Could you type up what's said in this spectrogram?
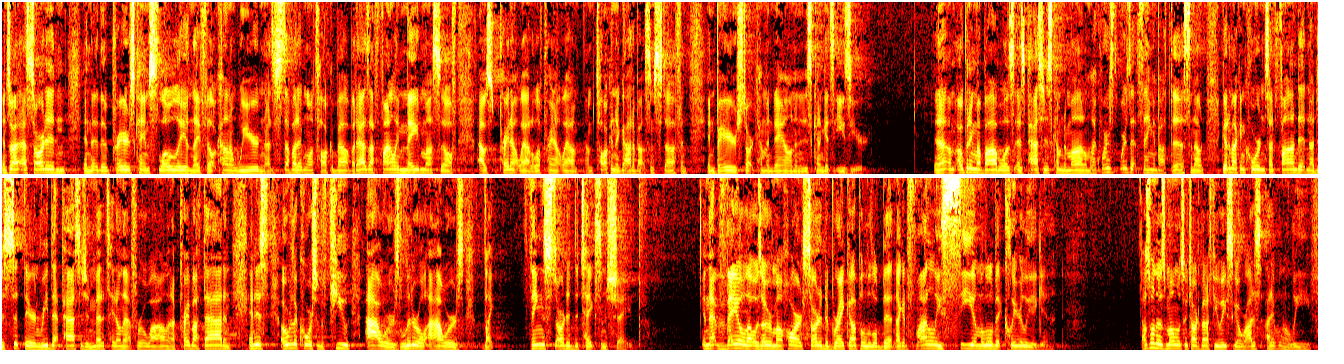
And so I, started, and, and the, the, prayers came slowly, and they felt kind of weird, and stuff I didn't want to talk about. But as I finally made myself, I was praying out loud. I love praying out loud. I'm, I'm talking to God about some stuff, and, and barriers start coming down, and it just kind of gets easier. And I'm opening my Bible as, as, passages come to mind. I'm like, where's, where's that thing about this? And I would go to my concordance, I'd find it, and I'd just sit there and read that passage and meditate on that for a while. And I'd pray about that. And, and just over the course of a few hours, literal hours, like things started to take some shape. And that veil that was over my heart started to break up a little bit, and I could finally see him a little bit clearly again. That was one of those moments we talked about a few weeks ago where I just I didn't want to leave.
